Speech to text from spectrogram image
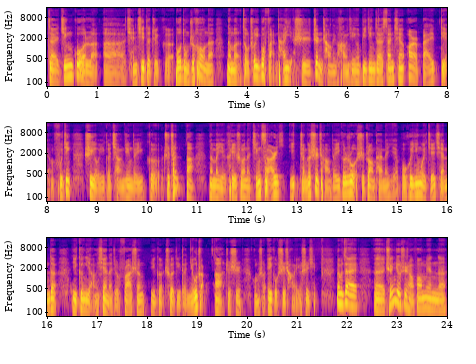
在经过了呃前期的这个波动之后呢，那么走出一波反弹也是正常的一个行情，因为毕竟在三千二百点附近是有一个强劲的一个支撑啊，那么也可以说呢仅此而已。整个市场的一个弱势状态呢，也不会因为节前的一根阳线呢就发生一个彻底的扭转啊，这是我们说 A 股市场的一个事情。那么在呃全球。市场方面呢，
